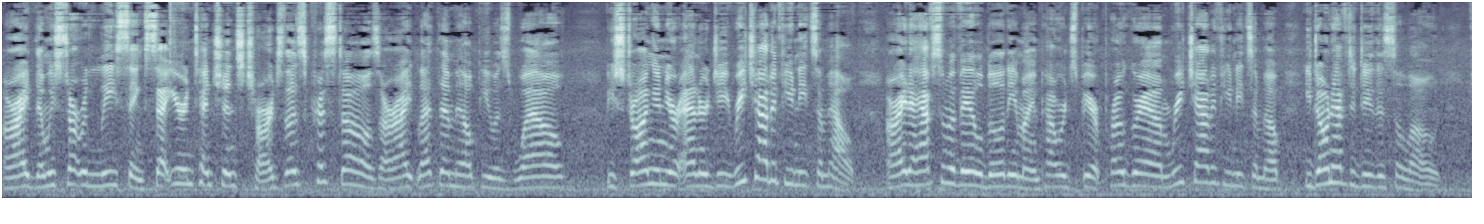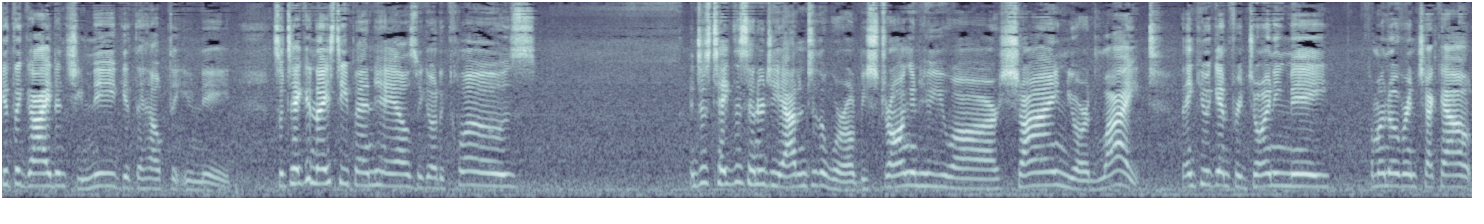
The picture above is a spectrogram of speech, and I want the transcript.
All right, then we start releasing. Set your intentions, charge those crystals. All right, let them help you as well. Be strong in your energy. Reach out if you need some help. All right, I have some availability in my Empowered Spirit program. Reach out if you need some help. You don't have to do this alone. Get the guidance you need, get the help that you need. So take a nice deep inhale as we go to close. And just take this energy out into the world. Be strong in who you are. Shine your light. Thank you again for joining me. Come on over and check out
